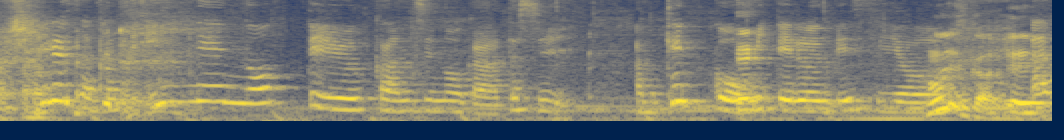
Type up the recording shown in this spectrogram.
ヒルさんだって因縁のっていう感じのが私あの結構見てるんですよ何ですかえあ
